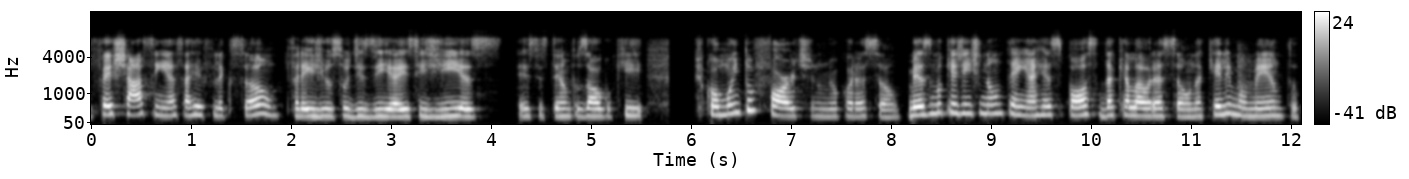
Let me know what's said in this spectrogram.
fechar assim, essa reflexão, Frei Gilson dizia esses dias, esses tempos, algo que ficou muito forte no meu coração. Mesmo que a gente não tenha a resposta daquela oração naquele momento,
